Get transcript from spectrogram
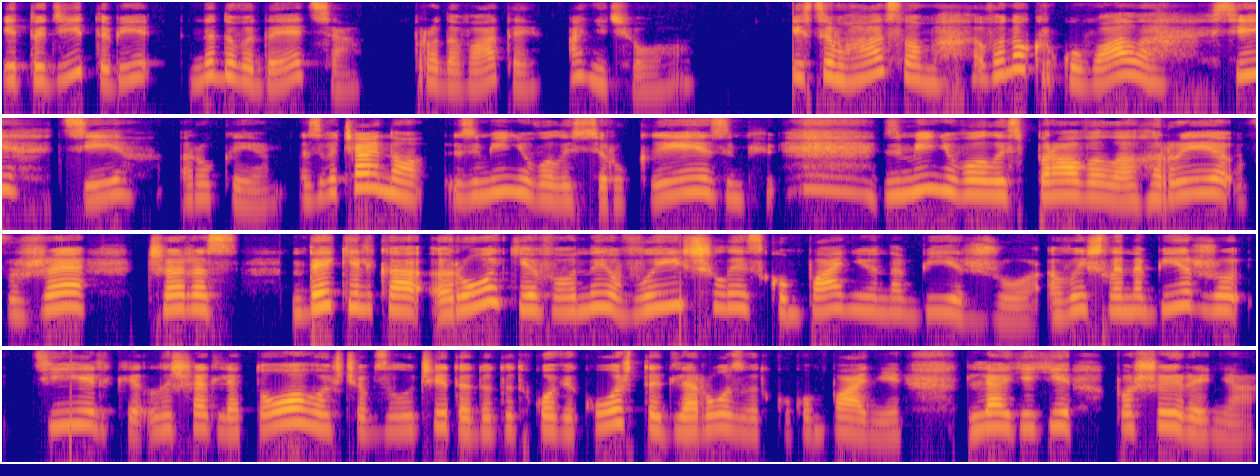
І тоді тобі не доведеться продавати анічого. І з цим гаслом воно крокувало всі ці роки. Звичайно, змінювались змі- змінювались правила гри. Вже через декілька років вони вийшли з компанією на біржу. А Вийшли на біржу тільки лише для того, щоб залучити додаткові кошти для розвитку компанії, для її поширення.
